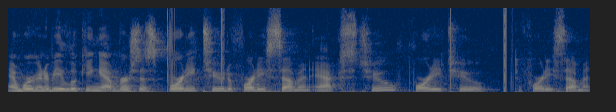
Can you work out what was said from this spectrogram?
And we're going to be looking at verses 42 to 47, Acts 2 42 to 47.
